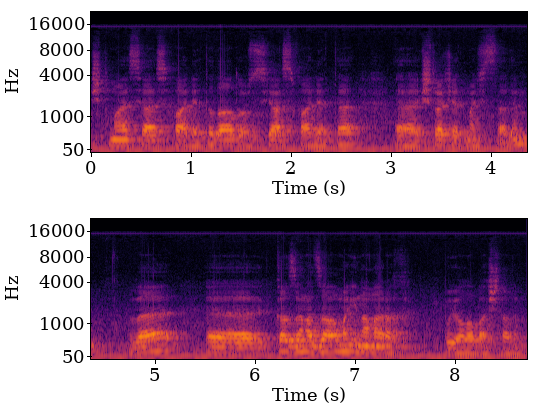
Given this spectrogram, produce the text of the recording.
ictimai-siyasi fəaliyyətdə, daha doğrusu siyasi fəaliyyətdə iştirak etmək istədim və qazanacağıma inanaraq bu yola başladım.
